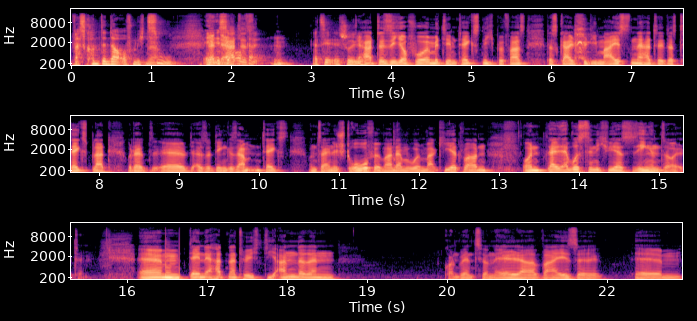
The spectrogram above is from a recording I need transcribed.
was kommt denn da auf mich ja. zu? Er, er ist ja auch. Erzähl, Entschuldigung. Er hatte sich auch vorher mit dem Text nicht befasst. Das galt für die meisten. Er hatte das Textblatt oder äh, also den gesamten Text und seine Strophe war dann wohl markiert worden. Und er wusste nicht, wie er es singen sollte. Ähm, denn er hat natürlich die anderen konventionellerweise ähm,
